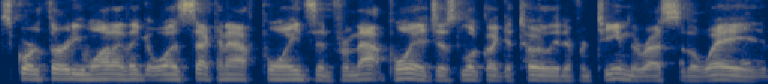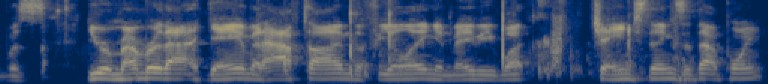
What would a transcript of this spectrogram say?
score 31, I think it was second half points. And from that point, it just looked like a totally different team the rest of the way. It was, do you remember that game at halftime, the feeling and maybe what changed things at that point?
